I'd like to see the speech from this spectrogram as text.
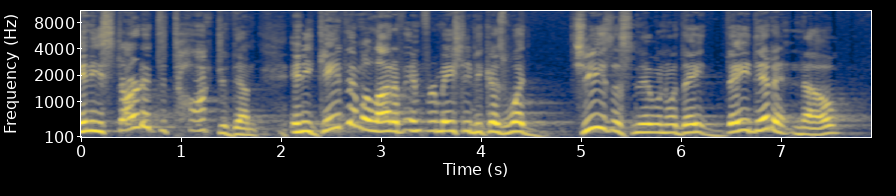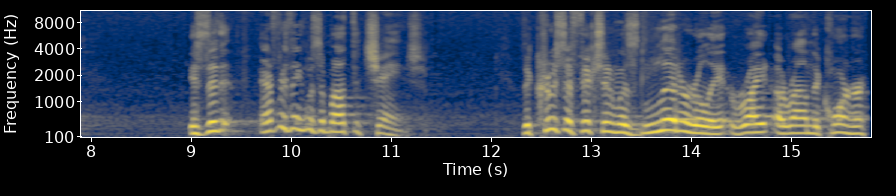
and he started to talk to them. And he gave them a lot of information because what Jesus knew and what they, they didn't know is that everything was about to change. The crucifixion was literally right around the corner.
